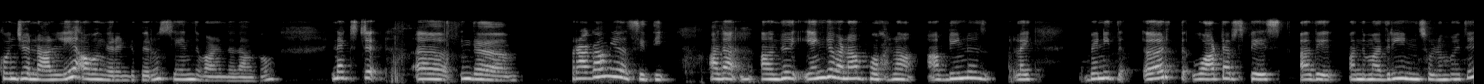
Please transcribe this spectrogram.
கொஞ்ச நாள்லயே அவங்க ரெண்டு பேரும் சேர்ந்து வாழ்ந்ததாகும் நெக்ஸ்ட் இந்த பிரகாமிய சித்தி அதான் அது எங்க வேணா போகலாம் அப்படின்னு like beneath earth water space அது அந்த மாதிரின்னு சொல்லும்பொழுது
